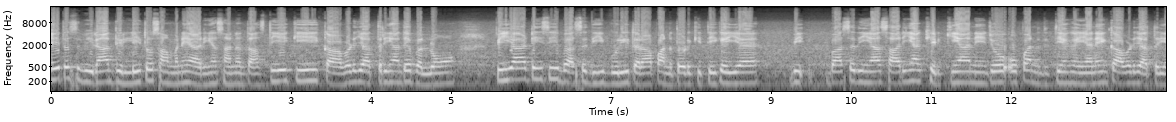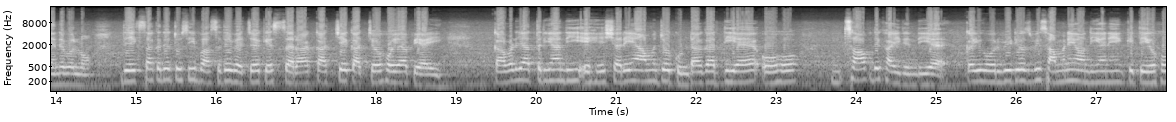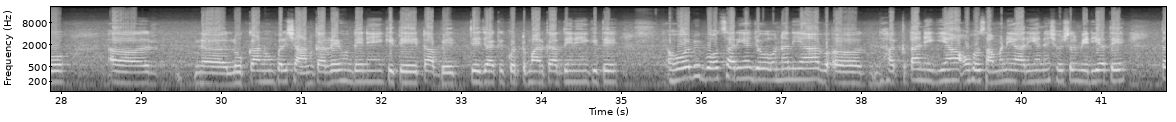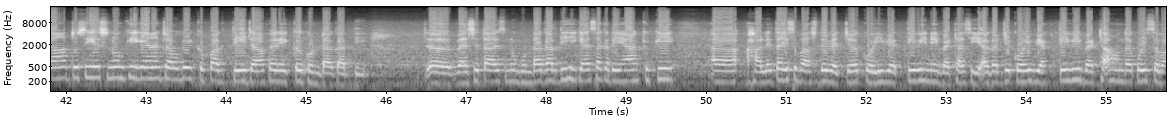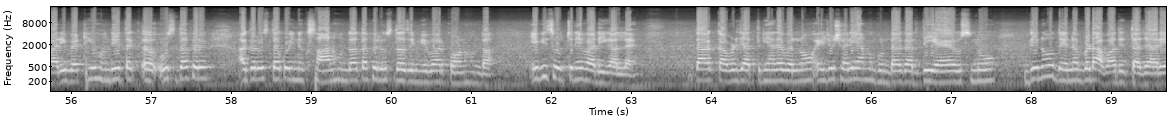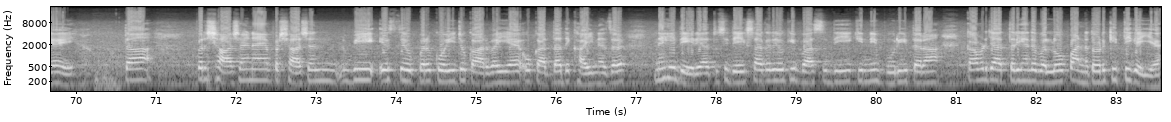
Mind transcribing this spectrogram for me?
ਇਹ ਤਸਵੀਰਾਂ ਦਿੱਲੀ ਤੋਂ ਸਾਹਮਣੇ ਆ ਰਹੀਆਂ ਸਨ। ਦੱਸਦੀਏ ਕਿ ਕਾਵੜ ਯਾਤਰੀਆਂ ਦੇ ਵੱਲੋਂ ਪੀਆਰਟੀਸੀ ਬੱਸ ਦੀ ਬੁਰੀ ਤਰ੍ਹਾਂ ਭੰਨਤੋੜ ਕੀਤੀ ਗਈ ਹੈ। ਵੀ ਬੱਸ ਦੀਆਂ ਸਾਰੀਆਂ ਖਿੜਕੀਆਂ ਨੇ ਜੋ ਉਹ ਭੰਨ ਦਿੱਤੀਆਂ ਗਈਆਂ ਨੇ ਕਾਵੜ ਯਾਤਰੀਆਂ ਦੇ ਵੱਲੋਂ। ਦੇਖ ਸਕਦੇ ਹੋ ਤੁਸੀਂ ਬੱਸ ਦੇ ਵਿੱਚ ਕਿਸ ਤਰ੍ਹਾਂ ਕੱਚੇ ਕੱਚ ਹੋਇਆ ਪਿਆ ਏ। ਕਾਵੜ ਯਾਤਰੀਆਂ ਦੀ ਇਹ ਸ਼ਰੇਆਮ ਜੋ ਗੁੰਡਾਗਰਦੀ ਹੈ, ਉਹ ਸਾਫ਼ ਦਿਖਾਈ ਦਿੰਦੀ ਹੈ। ਕਈ ਹੋਰ ਵੀਡੀਓਜ਼ ਵੀ ਸਾਹਮਣੇ ਆਉਂਦੀਆਂ ਨੇ, ਕਿਤੇ ਉਹ ਲੋਕਾਂ ਨੂੰ ਪਰੇਸ਼ਾਨ ਕਰ ਰਹੇ ਹੁੰਦੇ ਨੇ, ਕਿਤੇ ਢਾਬੇ ਤੇ ਜਾ ਕੇ ਕੁੱਟਮਾਰ ਕਰਦੇ ਨੇ, ਕਿਤੇ ਹੋਰ ਵੀ ਬਹੁਤ ਸਾਰੀਆਂ ਜੋ ਉਹਨਾਂ ਦੀਆਂ ਹਰਕਤਾਂ ਨੇਗੀਆਂ ਉਹ ਸਾਹਮਣੇ ਆ ਰਹੀਆਂ ਨੇ ਸੋਸ਼ਲ ਮੀਡੀਆ ਤੇ। ਤਾਂ ਤੁਸੀਂ ਇਸ ਨੂੰ ਕੀ ਕਹਿਣਾ ਚਾਹੋਗੇ, ਇੱਕ ਭਗਤੀ ਜਾਂ ਫਿਰ ਇੱਕ ਗੁੰਡਾਗਰਦੀ? ਵੈਸੇ ਤਾਂ ਇਸ ਨੂੰ ਗੁੰਡਾਗਰਦੀ ਹੀ ਕਹਿ ਸਕਦੇ ਆ ਕਿਉਂਕਿ ਹਾਲੇ ਤਾਂ ਇਸ ਬੱਸ ਦੇ ਵਿੱਚ ਕੋਈ ਵਿਅਕਤੀ ਵੀ ਨਹੀਂ ਬੈਠਾ ਸੀ। ਅਗਰ ਜੇ ਕੋਈ ਵਿਅਕਤੀ ਵੀ ਬੈਠਾ ਹੁੰਦਾ ਕੋਈ ਸਵਾਰੀ ਬੈਠੀ ਹੁੰਦੀ ਤਾਂ ਅਹ, ਉਸ ਦਾ ਫਿਰ ਅਗਰ ਉਸ ਦਾ ਕੋਈ ਨੁਕਸਾਨ ਹੁੰਦਾ ਤਾਂ ਫਿਰ ਉਸ ਦਾ ਜ਼ਿੰਮੇਵਾਰ ਕੌਣ ਹੁੰਦਾ? ਇਹ ਵੀ ਸੋਚਣੇ ਵਾਲੀ ਗੱਲ ਹੈ। ਤਾਂ ਕਵੜ ਯਾਤਰੀਆਂ ਦੇ ਵੱਲੋਂ ਇਹ ਜੋ ਸ਼ਰੇਆਮ ਗੁੰਡਾਗਰਦੀ ਹੈ ਉਸ ਨੂੰ ਦਿਨੋ ਦਿਨ ਵਧਾਵਾ ਦਿੱਤਾ ਜਾ ਰਿਹਾ ਹੈ। ਤਾਂ ਪ੍ਰਸ਼ਾਸਨ ਹੈ, ਪ੍ਰਸ਼ਾਸਨ ਵੀ ਇਸ ਦੇ ਉੱਪਰ ਕੋਈ ਜੋ ਕਾਰਵਾਈ ਹੈ, ਉਹ ਕਰਦਾ ਦਿਖਾਈ ਨਜ਼ਰ ਨਹੀਂ ਦੇ ਰਿਹਾ। ਤੁਸੀਂ ਦੇਖ ਸਕਦੇ ਹੋ ਕਿ ਬੱਸ ਦੀ ਕਿੰਨੀ ਬੁਰੀ ਤਰ੍ਹਾਂ ਕਾਵੜ ਯਾਤਰੀਆਂ ਦੇ ਵੱਲੋਂ ਭੰਨਤੋੜ ਕੀਤੀ ਗਈ ਹੈ।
